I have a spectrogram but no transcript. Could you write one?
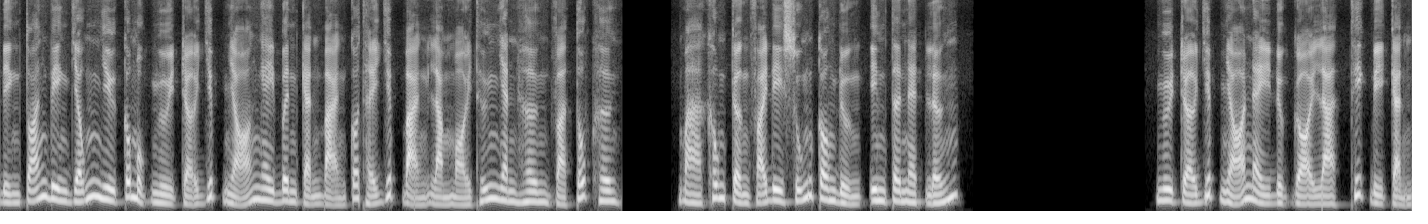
Điện toán biên giống như có một người trợ giúp nhỏ ngay bên cạnh bạn có thể giúp bạn làm mọi thứ nhanh hơn và tốt hơn, mà không cần phải đi xuống con đường internet lớn. Người trợ giúp nhỏ này được gọi là thiết bị cạnh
